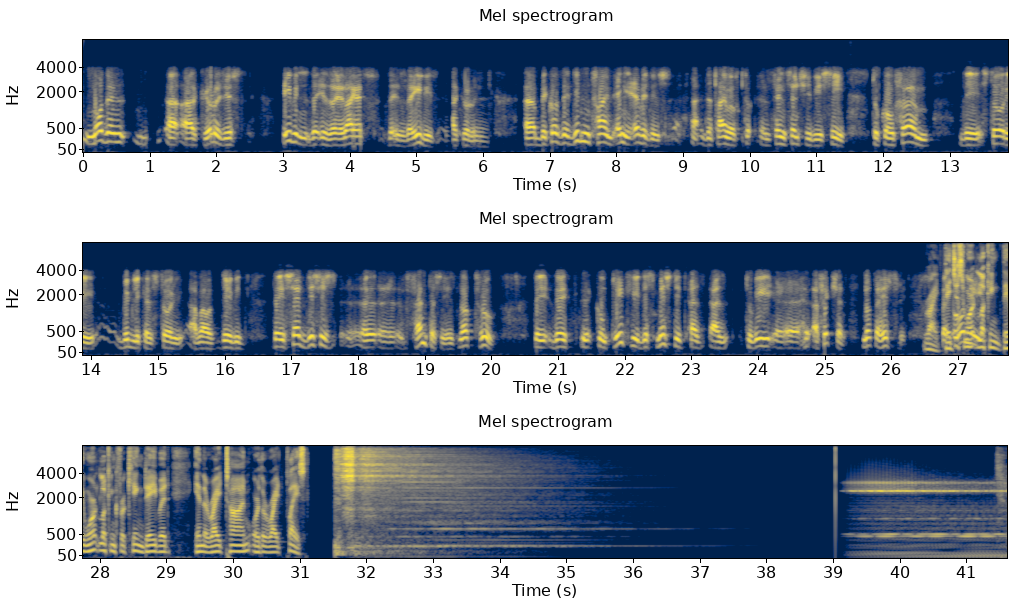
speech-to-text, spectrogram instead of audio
modern archaeologists, even the Israelites, the Israelis archaeologists, because they didn't find any evidence at the time of 10th century BC to confirm the story, biblical story about David, they said this is uh, uh, fantasy, it's not true. They, they completely dismissed it as, as to be uh, a fiction, not a history. Right. But they just weren't looking. They weren't looking for King David in the right time or the right place.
